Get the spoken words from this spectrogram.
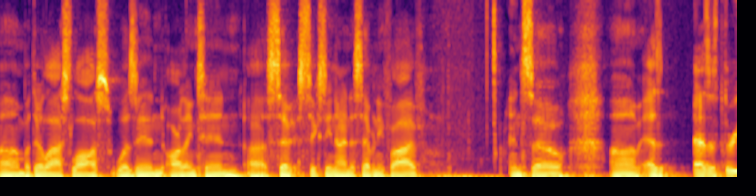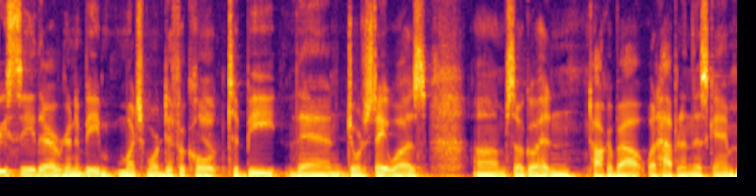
Um, but their last loss was in Arlington, uh, 69 to 75. And so, um, as as a three seed, they're going to be much more difficult yeah. to beat than Georgia State was. Um, so, go ahead and talk about what happened in this game.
